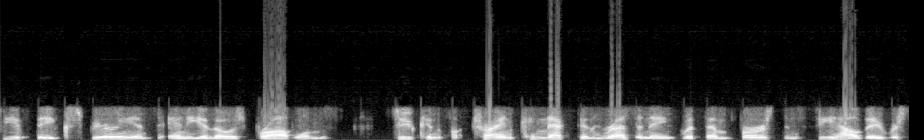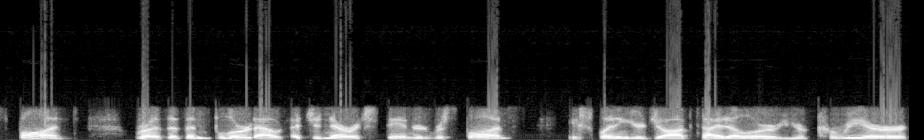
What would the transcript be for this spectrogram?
see if they experience any of those problems so you can f- try and connect and resonate with them first and see how they respond rather than blurt out a generic standard response explaining your job title or your career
